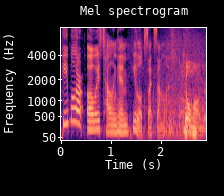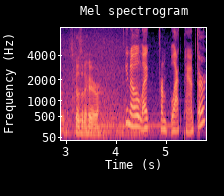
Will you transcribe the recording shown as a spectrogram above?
People are always telling him he looks like someone. Killmonger. It's because of the hair. You know, like from Black Panther.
